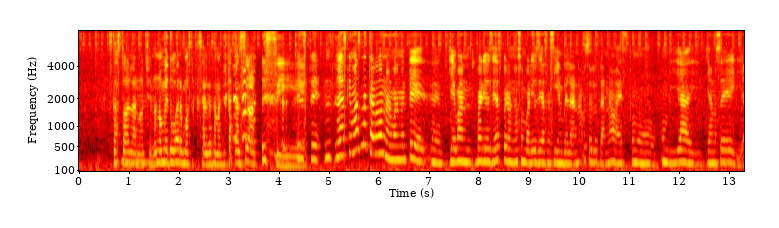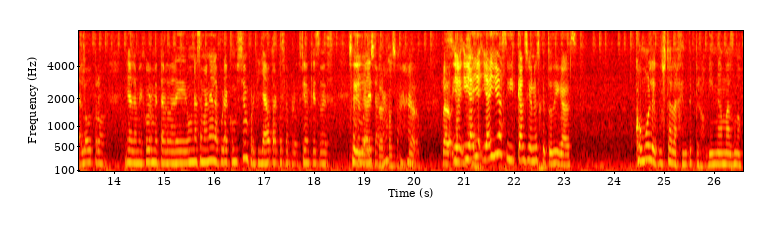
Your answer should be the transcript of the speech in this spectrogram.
estás toda la noche, no, no me duermo hasta que salga esa maldita canción. Sí. Este, las que más me tardo normalmente eh, llevan varios días, pero no son varios días así en velana absoluta, no, es como un día y ya no sé, y al otro, y a lo mejor me tardaré una semana en la pura composición, porque ya otra cosa es la producción, que eso es Sí, es otra ¿no? cosa, Ajá. claro. Claro, y, y hay, y hay así canciones que tú digas, ¿cómo le gusta a la gente, pero a mí nada más no?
